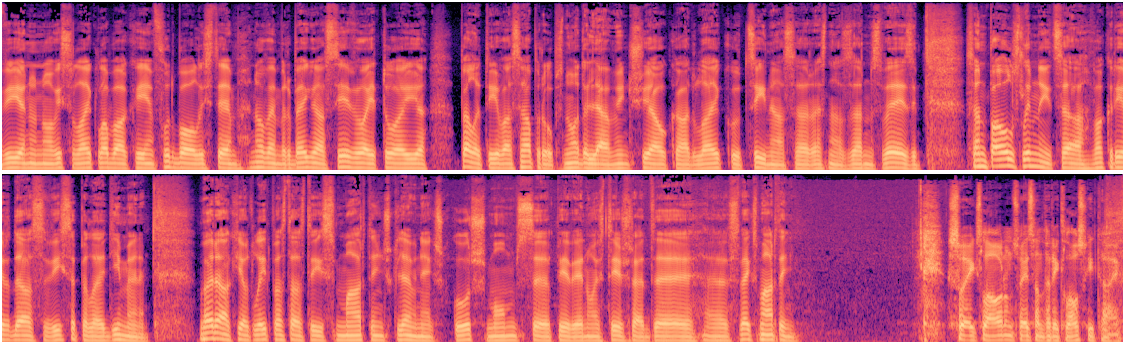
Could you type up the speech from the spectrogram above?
Vienu no visu laiku labākajiem futbolistiem novembra beigās ievietoja paliatīvās aprūpas nodaļā. Viņš jau kādu laiku cīnās ar resnās zarnas vēzi. San Paulu slimnīcā vakar ieradās visa Pelē ģimene. Vairāk jau tūlīt pastāstīs Mārtiņš Kļavnieks, kurš mums pievienojas tiešredzē. Sveiks, Mārtiņ! Sveiks, Laura, un sveicam arī klausītāji.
